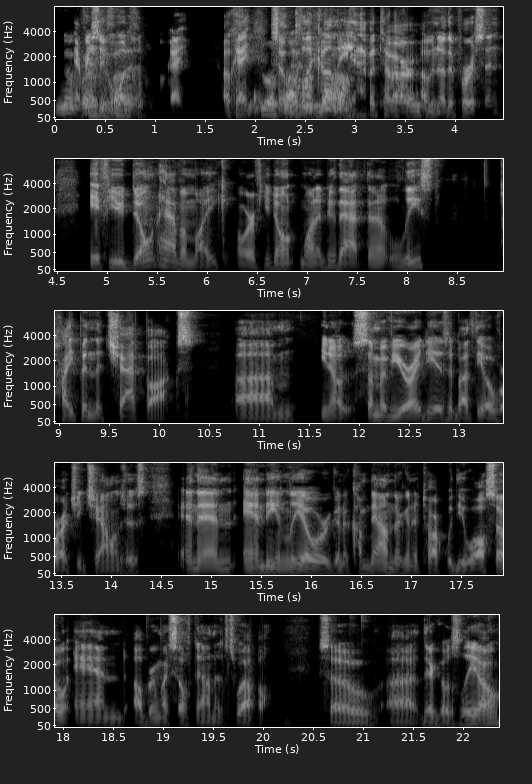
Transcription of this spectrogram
No Every question single one. about of it. them. Okay. So click on the avatar of another person. If you don't have a mic or if you don't want to do that, then at least type in the chat box. Um, you know some of your ideas about the overarching challenges, and then Andy and Leo are going to come down. They're going to talk with you also, and I'll bring myself down as well. So uh, there goes Leo.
